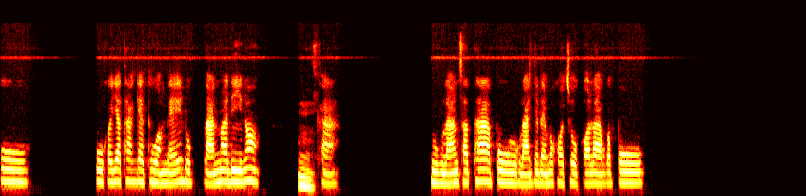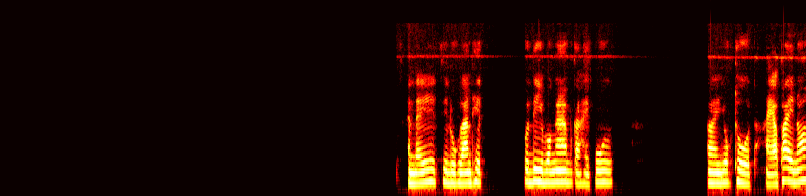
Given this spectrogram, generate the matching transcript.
ปูปูก็อย่าทักอย่าทวงได้ลูกหลานมาดีเนาะอืมค่ะ ลูกหลานศรัทธาปูลูกหลานจะได้มาขอโชคขอลาบกับปูอันใดที่ลูกหลานเฮ็ดบ่ดีบ่งามก็ให้ปูอ่ายกโทษให้อภัยเนาะ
